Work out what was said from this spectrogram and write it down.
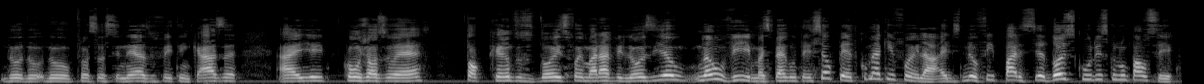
do, do, do professor Sinésio feito em casa, aí com o Josué tocando os dois, foi maravilhoso. E eu não vi, mas perguntei, seu Pedro, como é que foi lá? Ele disse, meu filho, parecia dois curiscos num pau seco.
